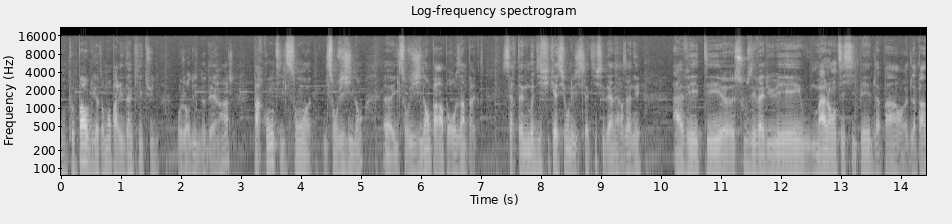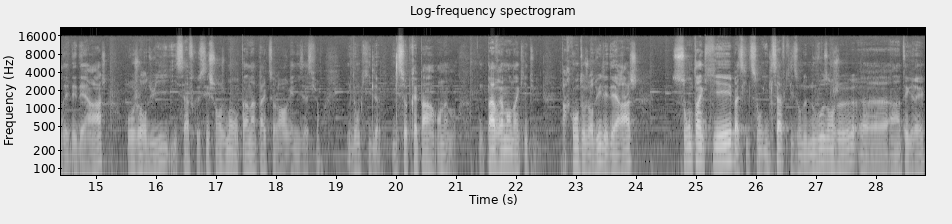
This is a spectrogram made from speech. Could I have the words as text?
on ne peut pas obligatoirement parler d'inquiétude aujourd'hui de nos DRH. Par contre, ils sont, euh, ils vigilants. Euh, ils sont vigilants par rapport aux impacts. Certaines modifications législatives ces dernières années avaient été euh, sous-évaluées ou mal anticipées de la part, des DRH. Aujourd'hui, ils savent que ces changements ont un impact sur leur organisation et donc ils, se préparent en amont. Donc pas vraiment d'inquiétude. Par contre, aujourd'hui, les DRH sont inquiets parce qu'ils ils savent qu'ils ont de nouveaux enjeux euh, à intégrer,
